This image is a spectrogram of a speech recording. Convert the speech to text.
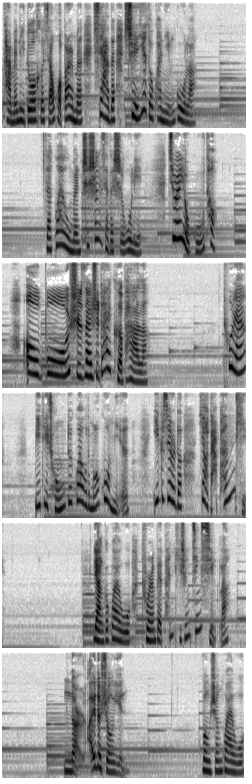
卡梅利多和小伙伴们吓得血液都快凝固了。在怪物们吃剩下的食物里，居然有骨头！哦不，实在是太可怕了！突然，鼻涕虫对怪物的毛过敏，一个劲儿的要打喷嚏。两个怪物突然被喷嚏声惊醒了。哪儿来的声音？瓮声怪物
